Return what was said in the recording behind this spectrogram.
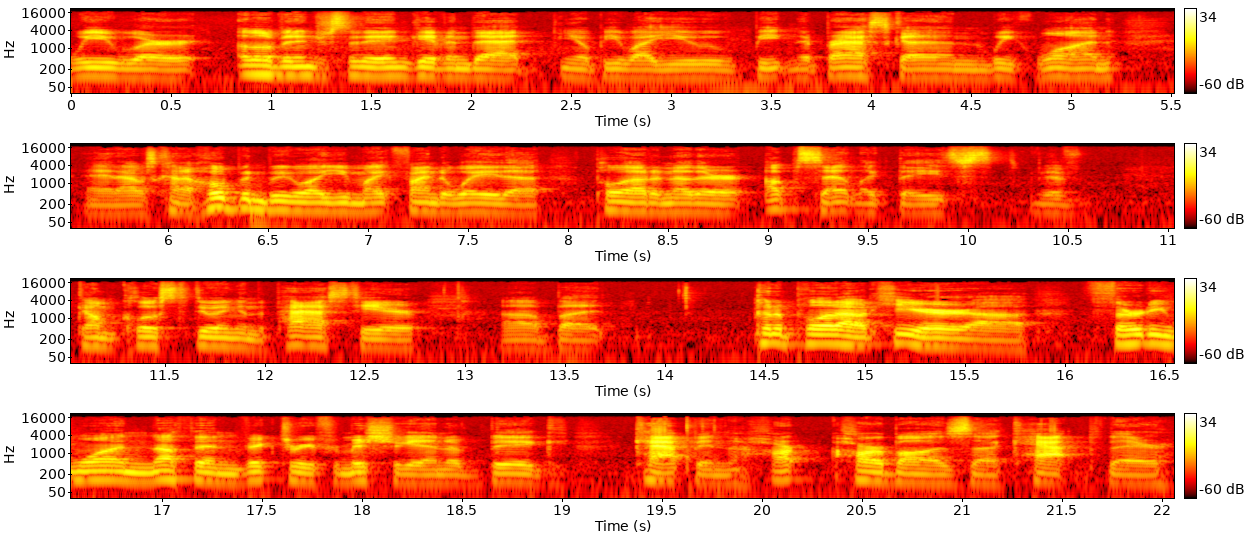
we were a little bit interested in, given that you know BYU beat Nebraska in Week One, and I was kind of hoping BYU might find a way to pull out another upset like they have come close to doing in the past here, uh, but couldn't pull it out here. Uh, Thirty-one nothing victory for Michigan, a big cap in Har- Harbaugh's uh, cap there.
